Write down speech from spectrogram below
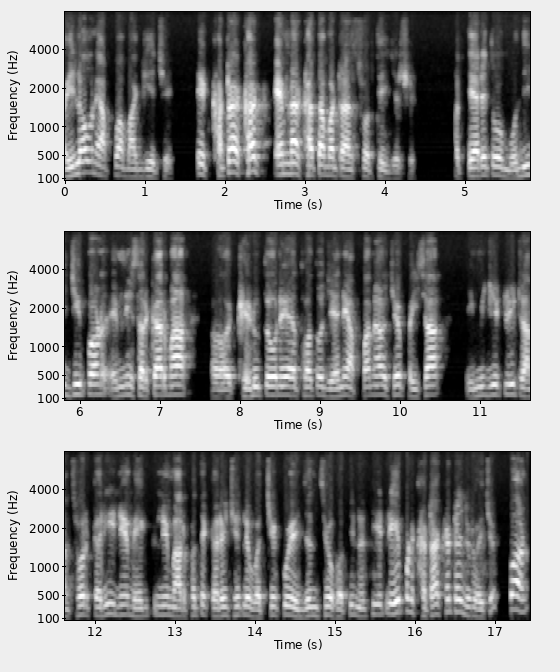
મહિલાઓને આપવા માંગીએ છીએ, એ ખટાખટ એમના ખાતામાં ટ્રાન્સફર થઈ જશે. અત્યારે તો મોદીજી પણ એમની સરકારમાં ખેડૂતોને અથવા તો જેને આપવાના છે પૈસા ઇમિડિયેટલી ટ્રાન્સફર કરીને બેંકની મારફતે કરે છે, એટલે વચ્ચે કોઈ એજન્સીઓ હોતી નથી, એટલે એ પણ ખટાખટ જ હોય છે. પણ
